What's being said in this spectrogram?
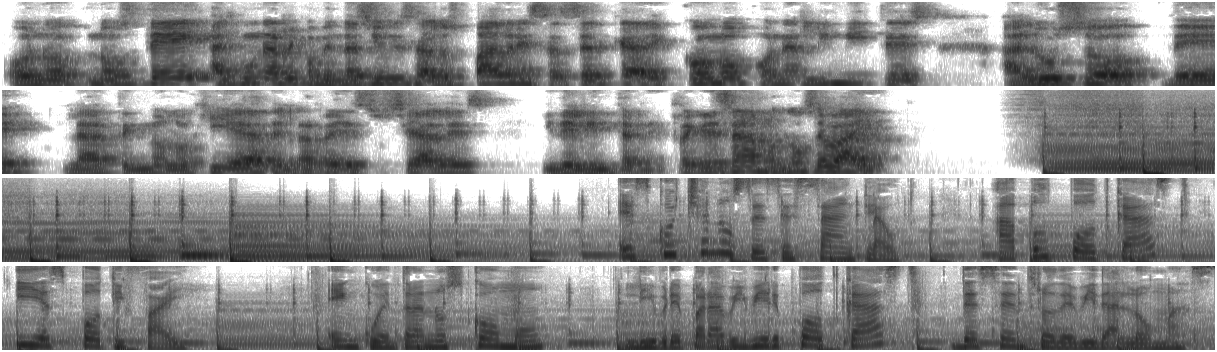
o no, nos dé algunas recomendaciones a los padres acerca de cómo poner límites al uso de la tecnología, de las redes sociales y del Internet. Regresamos, no se vayan. Escúchanos desde SoundCloud, Apple Podcast y Spotify. Encuéntranos como Libre para Vivir Podcast de Centro de Vida Lomas.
